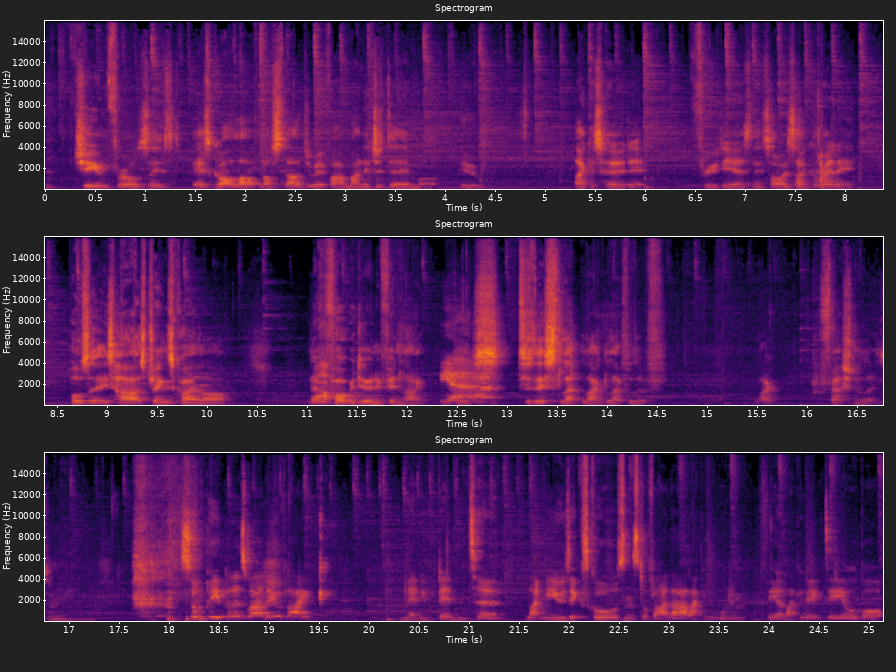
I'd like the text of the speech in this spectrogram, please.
tune for us. It's it's got a lot of nostalgia with our manager Damo, who like has heard it through the years, and it's always like a really pulls at his heartstrings quite a lot. Never What? thought we'd do anything like Yeah. this to this le- like level of like professionalism. Mm. Some people as well who've like maybe been to like music schools and stuff like that, like it wouldn't feel like a big deal, but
